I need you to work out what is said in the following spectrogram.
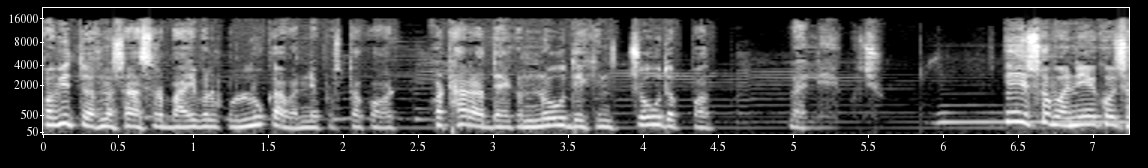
पवित्र धर्मशास्त्र बाइबलको लुका भन्ने पुस्तकको अठार अध्यायको नौदेखि चौध पदलाई लिएको छु। यसो भनिएको छ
